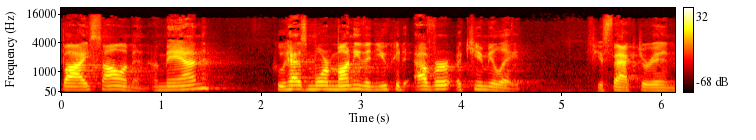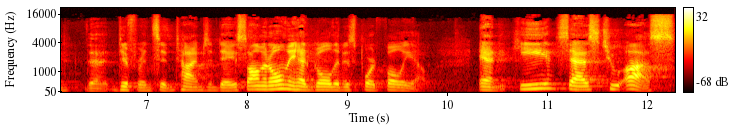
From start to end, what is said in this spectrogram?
by Solomon, a man who has more money than you could ever accumulate. If you factor in the difference in times and days, Solomon only had gold in his portfolio. And he says to us,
